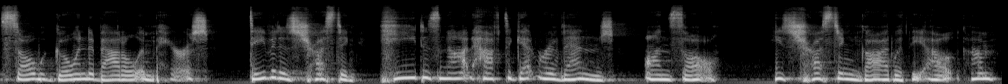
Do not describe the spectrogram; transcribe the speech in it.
Saul would go into battle and perish. David is trusting he does not have to get revenge on Saul. He's trusting God with the outcome.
